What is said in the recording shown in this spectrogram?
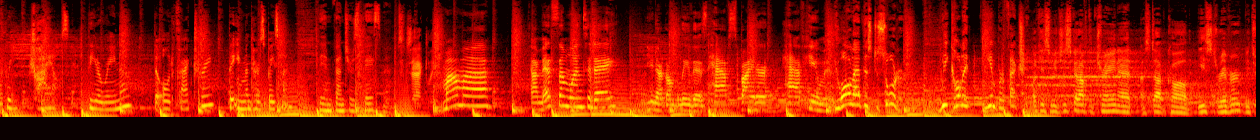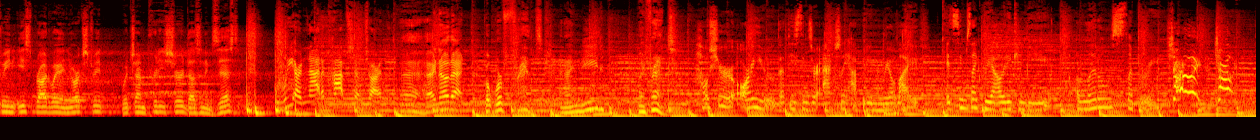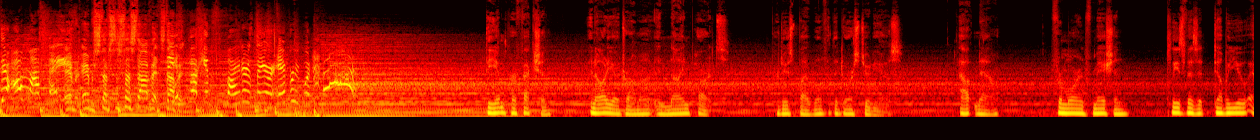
Three trials the arena, the old factory, the inventor's basement. The inventor's basement. Exactly. Mama, I met someone today. You're not gonna believe this. Half spider, half human. You all have this disorder. We call it the imperfection. Okay, so we just got off the train at a stop called East River between East Broadway and York Street, which I'm pretty sure doesn't exist. We are not a cop show, Charlie. I know that, but we're friends, and I need my friends. How sure are you that these things are actually happening in real life? It seems like reality can be a little slippery. Charlie! Charlie! They're on my face! Amber, Amber, stop, stop, stop, stop it, stop it! These it. fucking spiders, they are everywhere. Ah! The Imperfection, an audio drama in nine parts, produced by Wolf at the Door Studios. Out now. For more information, please visit WLFDR.com.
